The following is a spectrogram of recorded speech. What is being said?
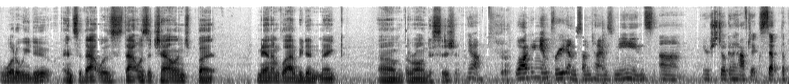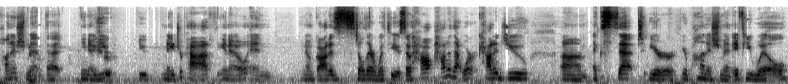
What do we do? And so that was that was a challenge but man i'm glad we didn't make um, the wrong decision Yeah. Yeah. Walking in freedom sometimes means um, you're still going to have to accept the punishment that you know Sure. you you made your path, you know, and you know God is still there with you. So how how did that work? How did you um, accept your your punishment, if you will,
